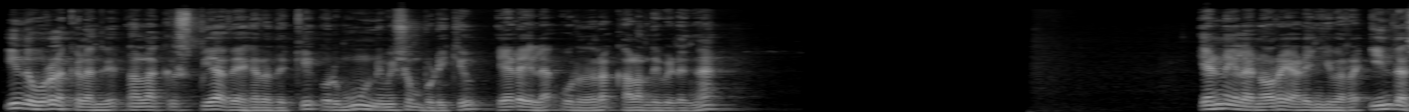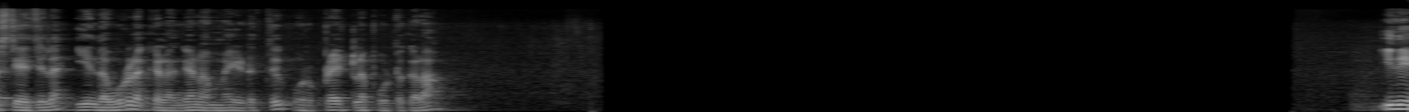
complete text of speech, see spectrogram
இந்த உருளைக்கிழங்கு நல்லா கிறிஸ்பியாக வேகிறதுக்கு ஒரு மூணு நிமிஷம் பிடிக்கும். இடையில ஒரு தடவை கலந்து விடுங்க. எண்ணெயில் நுரை அடங்கி வர இந்த ஸ்டேஜில் இந்த உருளைக்கிழங்கை நம்ம எடுத்து ஒரு பிளேட்டில் போட்டுக்கலாம். இதே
